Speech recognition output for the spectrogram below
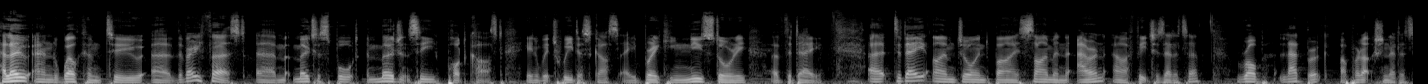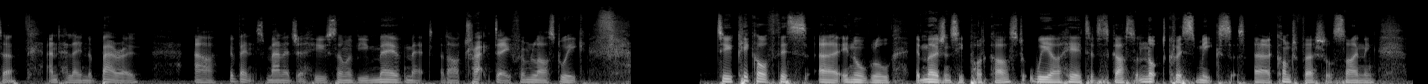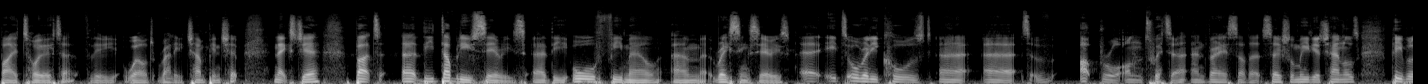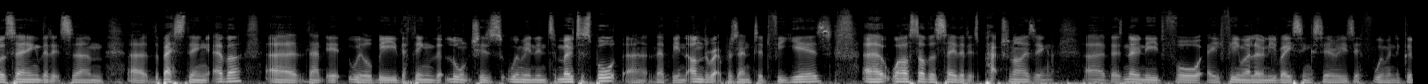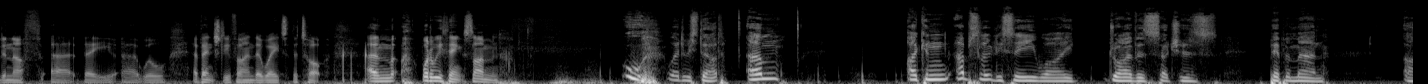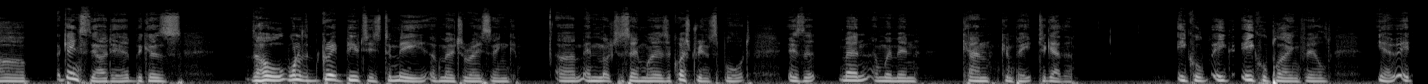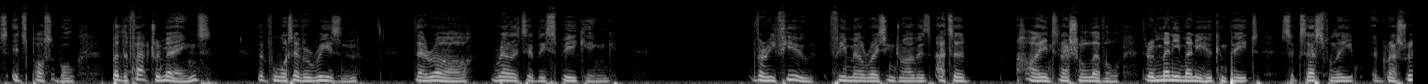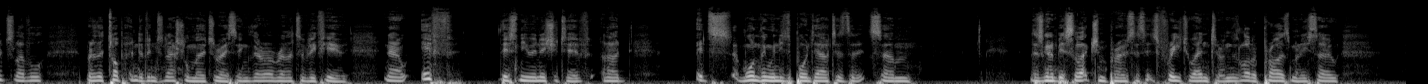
Hello and welcome to uh, the very first um, Motorsport Emergency podcast, in which we discuss a breaking news story of the day. Uh, today I'm joined by Simon Arron, our features editor, Rob Ladbrook, our production editor, and Helena Barrow, our events manager, who some of you may have met at our track day from last week. To kick off this uh, inaugural emergency podcast, we are here to discuss not Kris Meeke's uh, controversial signing by Toyota for the World Rally Championship next year, but uh, the W Series, uh, the all female um, racing series. Uh, it's already caused uh, sort of uproar on Twitter and various other social media channels. People are saying that it's um, uh, the best thing ever, uh, that it will be the thing that launches women into motorsport. Uh, they've been underrepresented for years, uh, whilst others say that it's patronising. Uh, there's no need for a female only racing series. If women are good enough, uh, they will eventually find their way to the top. Um, what do we think, Simon? Ooh, where do we start? Um, I can absolutely see why drivers such as Pippa Mann are against the idea because the whole one of the great beauties to me of motor racing, um, in much the same way as equestrian sport, is that men and women can compete together, equal e- equal playing field. You know, it's it's possible, but the fact remains that for whatever reason, there are, relatively speaking, very few female racing drivers at a high international level. There are many, many who compete successfully at grassroots level, but at the top end of international motor racing, there are relatively few. Now, if this new initiative, and I, it's one thing we need to point out is that it's um, there's going to be a selection process. It's free to enter, and there's a lot of prize money. So.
